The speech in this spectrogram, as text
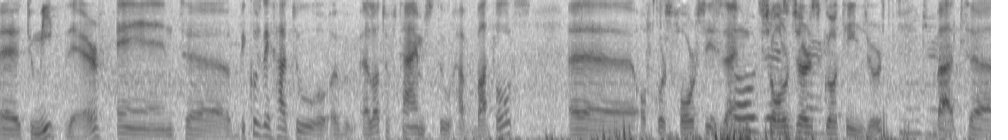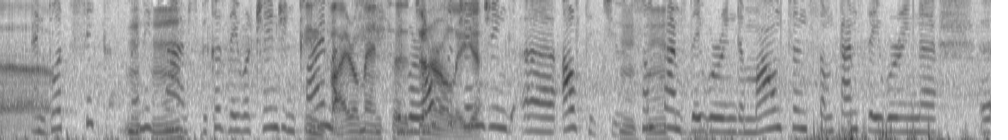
to meet there, and uh, because they had to uh, a lot of times to have battles. Uh, of course, horses and Soldiers soldiers got injured, injured. but uh, and got sick many times because they were changing climate. Environment, uh, they were generally, also yeah. changing uh, altitude. Sometimes they were in the mountains, sometimes they were in a, uh,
